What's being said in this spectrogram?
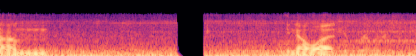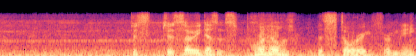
Um, you know what? Just, just so he doesn't spoil the story for me.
